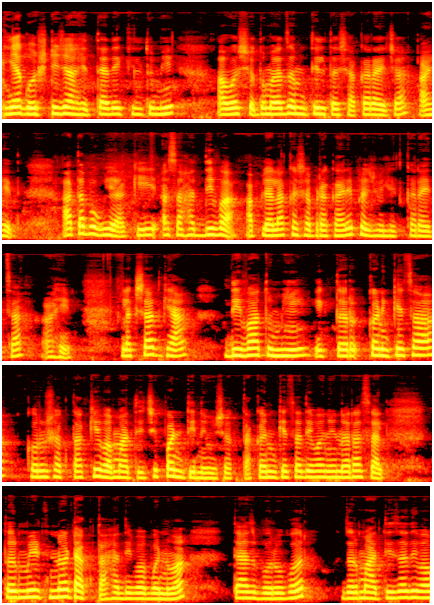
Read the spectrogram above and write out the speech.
या गोष्टी ज्या आहेत त्या देखील तुम्ही अवश्य तुम्हाला जमतील तशा करायच्या आहेत. आता बघूया की असा हा दिवा आपल्याला कशाप्रकारे प्रज्वलित करायचा आहे. लक्षात घ्या दिवा तुम्ही एकतर कणकेचा करू शकता किंवा मातीची पणती नेऊ शकता. कणकेचा दिवा नेणार असाल तर मीठ न टाकता हा दिवा बनवा. त्याचबरोबर जर मातीचा दिवा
